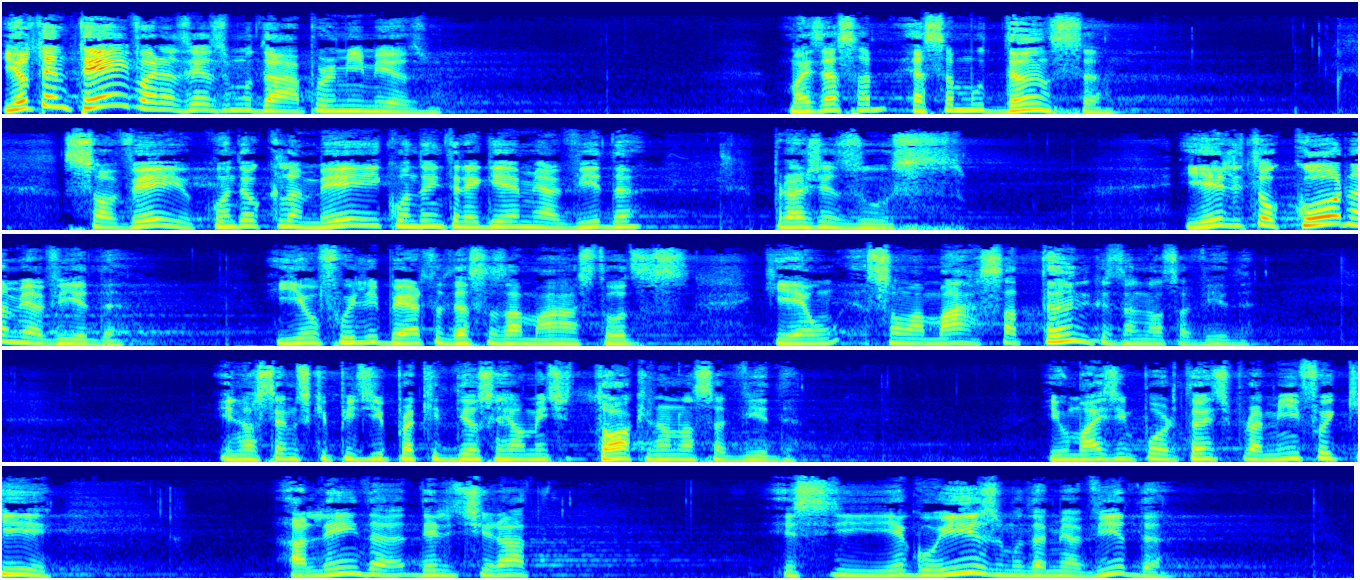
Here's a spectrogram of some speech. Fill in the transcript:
E eu tentei várias vezes mudar por mim mesmo. Mas essa, essa mudança só veio quando eu clamei e quando eu entreguei a minha vida para Jesus. E Ele tocou na minha vida. E eu fui liberto dessas amarras todas, que é um, são amarras satânicas na nossa vida. E nós temos que pedir para que Deus realmente toque na nossa vida. E o mais importante para mim foi que, além da, dele tirar esse egoísmo da minha vida,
